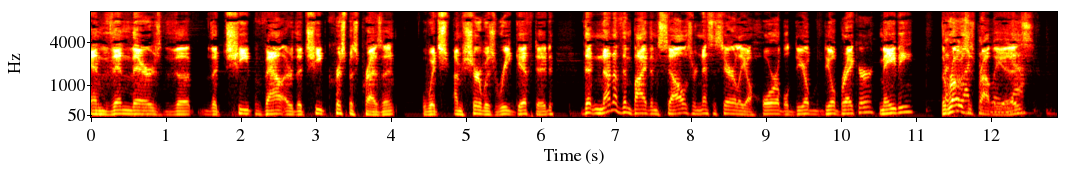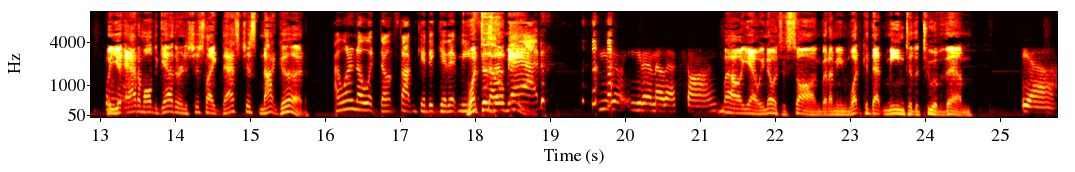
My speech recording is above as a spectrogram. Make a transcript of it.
And then there's the, the cheap val or the cheap Christmas present, which I'm sure was regifted. That none of them by themselves are necessarily a horrible deal deal breaker. Maybe the But roses probably collectively, is, but you add them all together, and it's just like that's just not good. I want to know what "Don't Stop, Get It, Get It" means. What does so that mean? Bad. you don't you don't know that song? Well, yeah, we know it's a song, but I mean, what could that mean to the two of them? Yeah.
